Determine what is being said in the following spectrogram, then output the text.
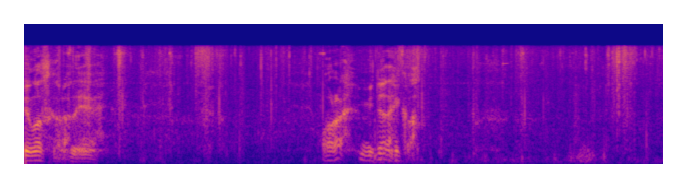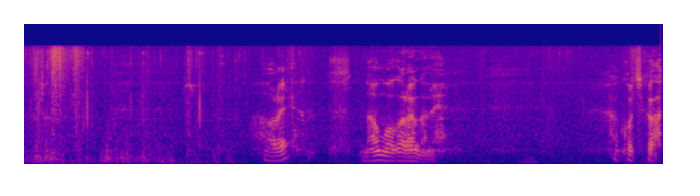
出ますからね。あれ見てないか。あれ？何もわからんがね。あ、こっちか。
